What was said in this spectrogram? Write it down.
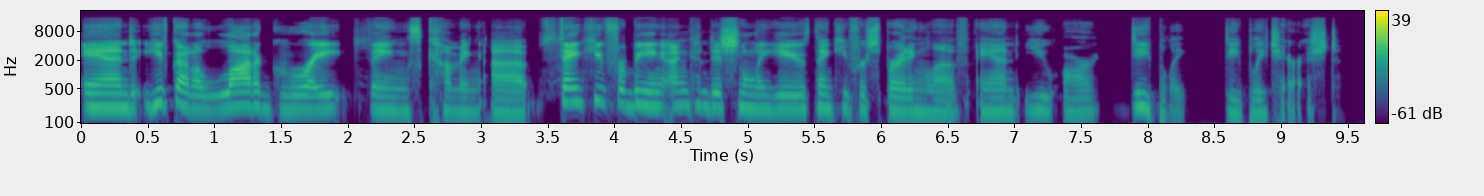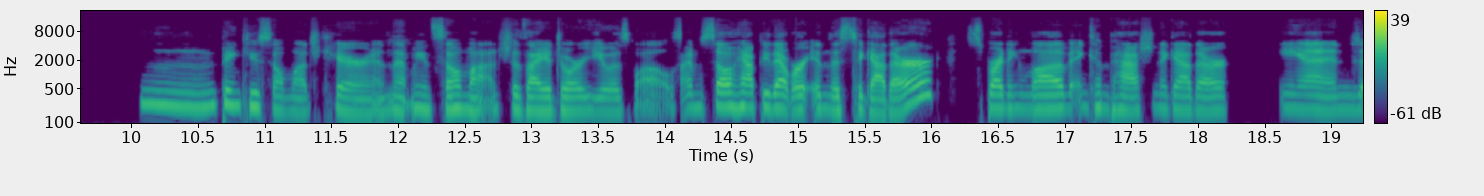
And you've got a lot of great things coming up. Thank you for being unconditionally you. Thank you for spreading love. And you are deeply, deeply cherished. Mm, thank you so much, Karen. That means so much as I adore you as well. I'm so happy that we're in this together, spreading love and compassion together and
